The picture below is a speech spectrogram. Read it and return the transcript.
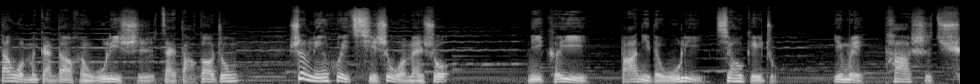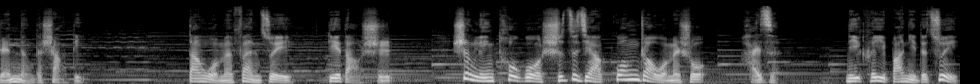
当我们感到很无力时，在祷告中，圣灵会启示我们说：“你可以把你的无力交给主，因为他是全能的上帝。”当我们犯罪跌倒时，圣灵透过十字架光照我们说：“孩子，你可以把你的罪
